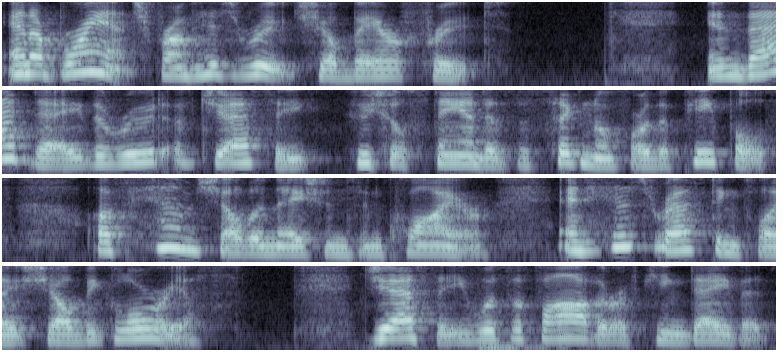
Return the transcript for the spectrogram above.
and a branch from his root shall bear fruit. In that day, the root of Jesse, who shall stand as a signal for the peoples, of him shall the nations inquire, and his resting place shall be glorious. Jesse was the father of King David.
